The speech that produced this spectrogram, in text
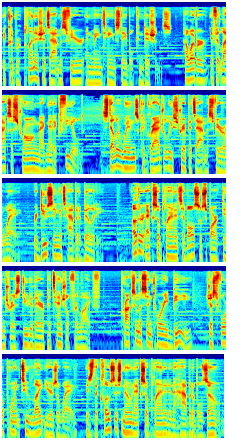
it could replenish its atmosphere and maintain stable conditions. However, if it lacks a strong magnetic field, stellar winds could gradually strip its atmosphere away, reducing its habitability. Other exoplanets have also sparked interest due to their potential for life. Proxima Centauri b, just 4.2 light-years away, is the closest known exoplanet in a habitable zone.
